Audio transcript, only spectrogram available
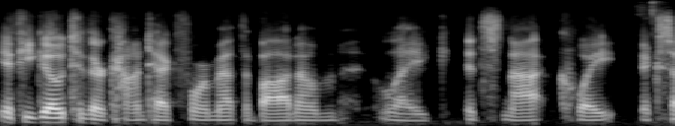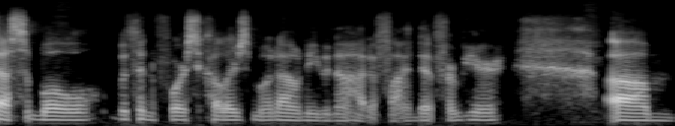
if you go to their contact form at the bottom like it's not quite accessible within force colors mode. I don't even know how to find it from here. Um,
